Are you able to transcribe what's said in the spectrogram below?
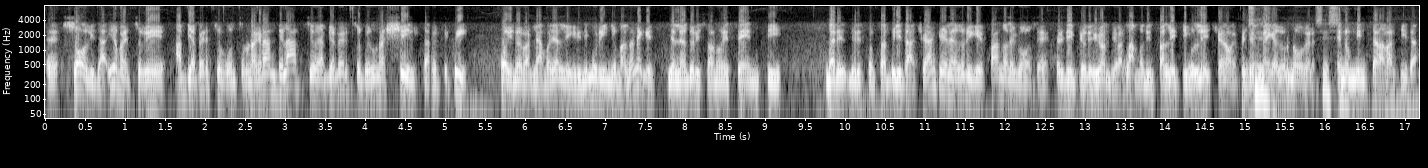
eh, solida. Io penso che abbia perso contro una grande Lazio e abbia perso per una scelta, perché qui poi noi parliamo di Allegri, di Mourinho, ma non è che gli allenatori sono esenti da re- di responsabilità, c'è anche gli allenatori che fanno le cose, per esempio ti ricordi parlammo di Spalletti con Lecce, no? che fece Sì. il mega turnover Sì, sì. e non vinse la partita.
